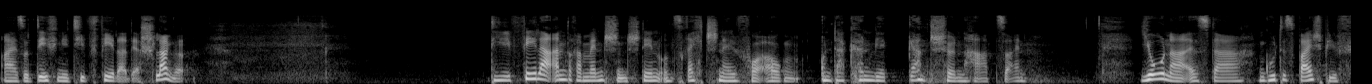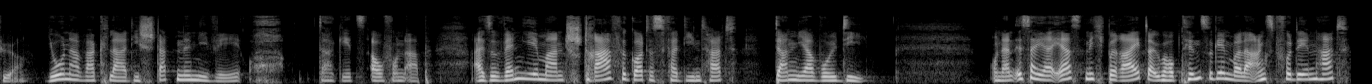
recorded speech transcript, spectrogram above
Also definitiv Fehler der Schlange. Die Fehler anderer Menschen stehen uns recht schnell vor Augen und da können wir ganz schön hart sein. Jona ist da ein gutes Beispiel für. Jona war klar, die Stadt Ninive, oh, da geht's auf und ab. Also wenn jemand Strafe Gottes verdient hat, dann ja wohl die. Und dann ist er ja erst nicht bereit, da überhaupt hinzugehen, weil er Angst vor denen hat.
